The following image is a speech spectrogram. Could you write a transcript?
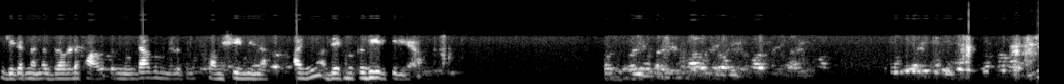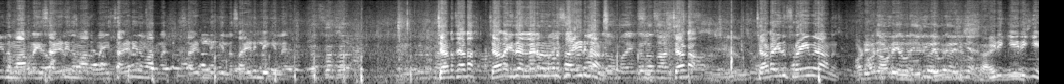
പ്രതികരണങ്ങൾ ഗവർണറുടെ ഭാഗത്തു നിന്ന് ഉണ്ടാകുമെന്നുള്ളതിൽ സംശയമില്ല. അനു അദ്ദേഹം പ്രതികരിക്കുകയാണ്. ചേട്ടാ ചേട്ടാ ചേട്ടാ ഇത് എല്ലാരും നിങ്ങൾ സൈഡിലാണ്. ചേട്ടാ ചേട്ടാ ഇത് ഫ്രെയിമിലാണ്. ഇരിക്കി ഇരിക്കി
